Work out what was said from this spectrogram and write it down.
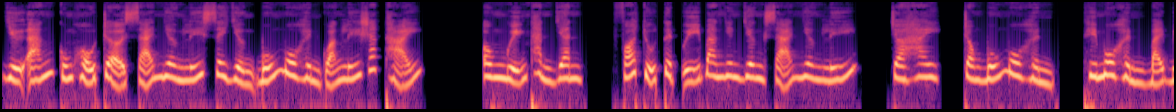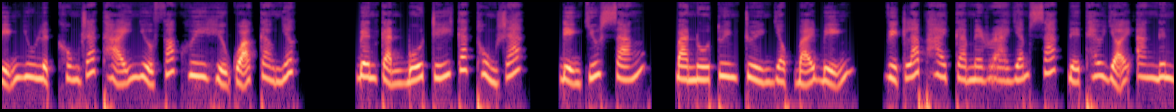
Dự án cũng hỗ trợ xã Nhân Lý xây dựng 4 mô hình quản lý rác thải. Ông Nguyễn Thành Danh, Phó Chủ tịch Ủy ban Nhân dân xã Nhân Lý, cho hay trong bốn mô hình, thì mô hình bãi biển du lịch không rác thải nhựa phát huy hiệu quả cao nhất. Bên cạnh bố trí các thùng rác, điện chiếu sáng, pano tuyên truyền dọc bãi biển, việc lắp hai camera giám sát để theo dõi an ninh,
